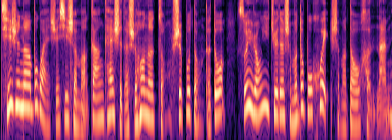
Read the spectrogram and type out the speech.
其实呢，不管学习什么，刚开始的时候呢，总是不懂得多，所以容易觉得什么都不会，什么都很难。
